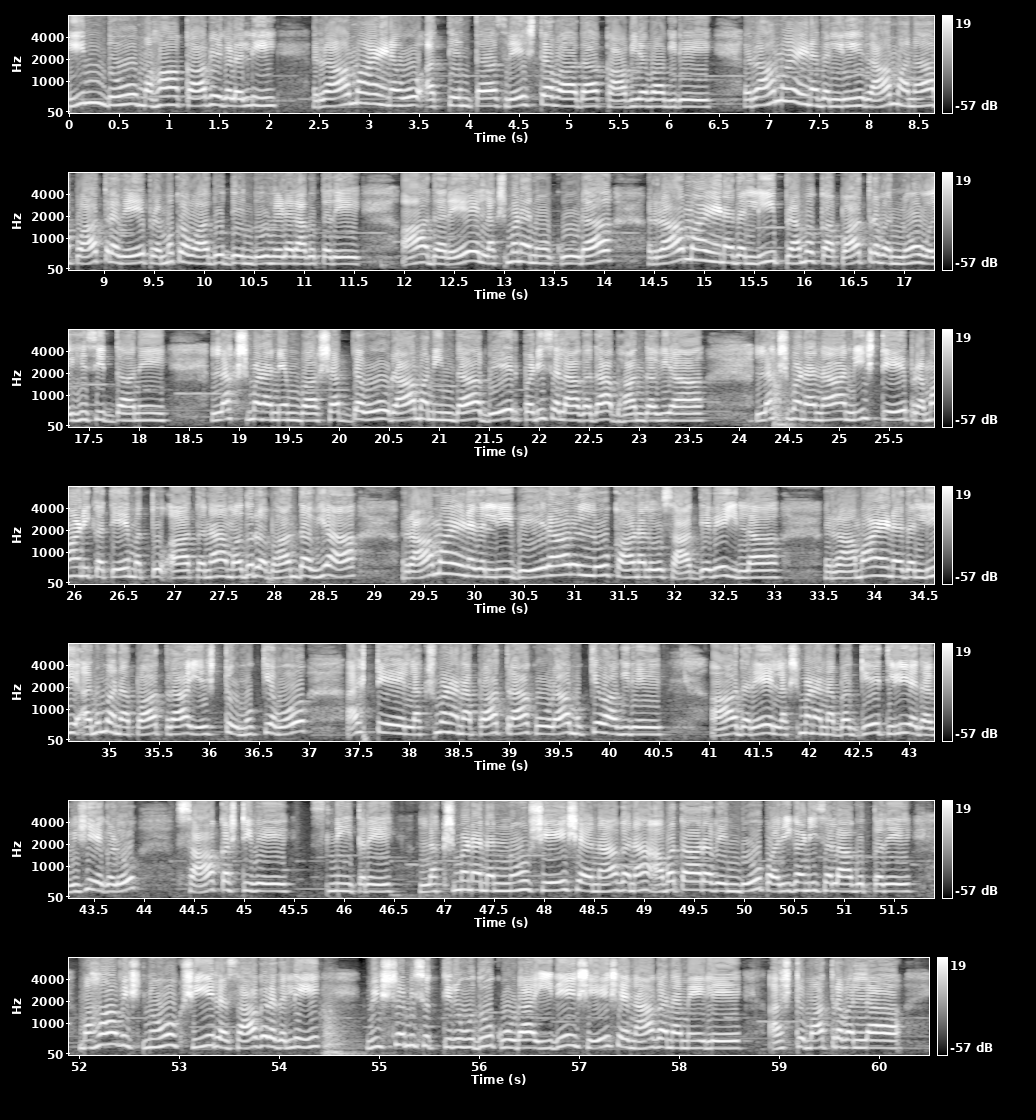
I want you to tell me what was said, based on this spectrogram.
ಹಿಂದೂ ಮಹಾಕಾವ್ಯಗಳಲ್ಲಿ ರಾಮಾಯಣವು ಅತ್ಯಂತ ಶ್ರೇಷ್ಠವಾದ ಕಾವ್ಯವಾಗಿದೆ. ರಾಮಾಯಣದಲ್ಲಿ ರಾಮನ ಪಾತ್ರವೇ ಪ್ರಮುಖವಾದುದೆಂದು ಹೇಳಲಾಗುತ್ತದೆ. ಆದರೆ ಲಕ್ಷ್ಮಣನು ಕೂಡ ರಾಮಾಯಣದಲ್ಲಿ ಪ್ರಮುಖ ಪಾತ್ರವನ್ನು ವಹಿಸಿದ್ದಾನೆ. ಲಕ್ಷ್ಮಣನೆಂಬ ಶಬ್ದವು ರಾಮನಿಂದ ಬೇರ್ಪಡಿಸಲಾಗದ ಬಾಂಧವ್ಯ. ಲಕ್ಷ್ಮಣನ ನಿಷ್ಠೆ, ಪ್ರಾಮಾಣಿಕತೆ ಮತ್ತು ಆತನ ಮಧುರ ಬಾಂಧವ್ಯ ರಾಮಾಯಣದಲ್ಲಿ ಬೇರಾರಲ್ಲೂ ಕಾಣಲು ಸಾಧ್ಯವೇ ಇಲ್ಲ. ರಾಮಾಯಣದಲ್ಲಿ ಹನುಮನ ಪಾತ್ರ ಎಷ್ಟು ಮುಖ್ಯವೋ ಅಷ್ಟೇ ಲಕ್ಷ್ಮಣನ ಪಾತ್ರ ಕೂಡ ಮುಖ್ಯವಾಗಿದೆ. ಆದರೆ ಲಕ್ಷ್ಮಣನ ಬಗ್ಗೆ ತಿಳಿಯದ ವಿಷಯಗಳು ಸಾಕಷ್ಟಿವೆ ಸ್ನೇಹಿತರೆ, ಲಕ್ಷ್ಮಣನನ್ನು ಶೇಷನಾಗನ ಅವತಾರವೆಂದು ಪರಿಗಣಿಸಲಾಗುತ್ತದೆ. ಮಹಾವಿಷ್ಣು ಕ್ಷೀರಸಾಗರದಲ್ಲಿ ವಿಶ್ರಮಿಸುತ್ತಿರುವುದು ಕೂಡ ಇದೇ ಶೇಷನಾಗನ ಮೇಲೆ. ಅಷ್ಟು ಮಾತ್ರವಲ್ಲ,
